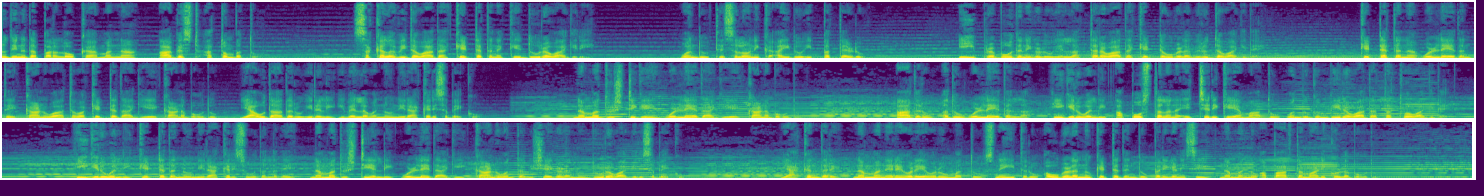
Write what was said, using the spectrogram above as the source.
ಅನುದಿನದ ಪರಲೋಕ ಮನ್ನಾ, ಆಗಸ್ಟ್ ಹತ್ತೊಂಬತ್ತು. ಸಕಲ ವಿಧವಾದ ಕೆಟ್ಟತನಕ್ಕೆ ದೂರವಾಗಿರಿ. ಒಂದು ಥೆಸಲೋನಿಕ ಐದು ಇಪ್ಪತ್ತೆರಡು. ಈ ಪ್ರಬೋಧನೆಗಳು ಎಲ್ಲ ತರವಾದ ಕೆಟ್ಟವುಗಳ ವಿರುದ್ಧವಾಗಿದೆ. ಕೆಟ್ಟತನ ಒಳ್ಳೆಯದಂತೆ ಕಾಣುವ ಅಥವಾ ಕೆಟ್ಟದಾಗಿಯೇ ಕಾಣಬಹುದು, ಯಾವುದಾದರೂ ಇರಲಿ ಇವೆಲ್ಲವನ್ನು ನಿರಾಕರಿಸಬೇಕು. ನಮ್ಮ ದೃಷ್ಟಿಗೆ ಒಳ್ಳೆಯದಾಗಿಯೇ ಕಾಣಬಹುದು. ಆದರೂ ಅದು ಒಳ್ಳೆಯದಲ್ಲ, ಹೀಗಿರುವಲ್ಲಿ ಅಪೋಸ್ತಲನ ಎಚ್ಚರಿಕೆಯ ಮಾತು ಒಂದು ಗಂಭೀರವಾದ ತತ್ವವಾಗಿದೆ. ಹೀಗಿರುವಲ್ಲಿ ಕೆಟ್ಟದನ್ನು ನಿರಾಕರಿಸುವುದಲ್ಲದೆ ನಮ್ಮ ದೃಷ್ಟಿಯಲ್ಲಿ ಒಳ್ಳೆಯದಾಗಿ ಕಾಣುವಂಥ ವಿಷಯಗಳನ್ನು ದೂರವಾಗಿರಿಸಬೇಕು. ಯಾಕಂದರೆ ನಮ್ಮ ನೆರೆಹೊರೆಯವರು ಮತ್ತು ಸ್ನೇಹಿತರು ಅವುಗಳನ್ನು ಕೆಟ್ಟದೆಂದು ಪರಿಗಣಿಸಿ ನಮ್ಮನ್ನು ಅಪಾರ್ಥ ಮಾಡಿಕೊಳ್ಳಬಹುದು.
